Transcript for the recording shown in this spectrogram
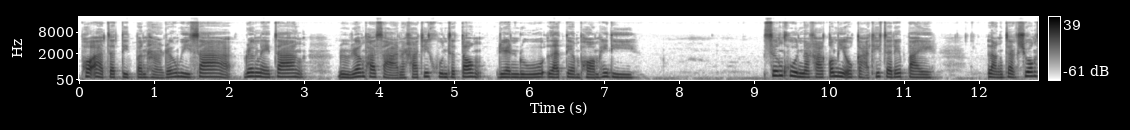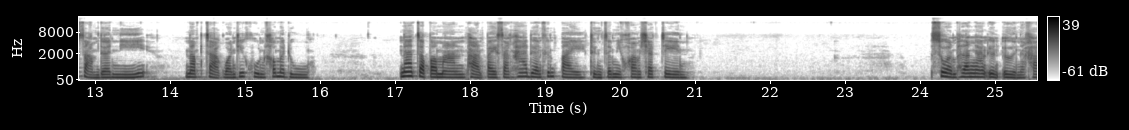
เพราะอาจจะติดปัญหาเรื่องวีซ่า เรื่องนายจ้าง หรือเรื่องภาษานะคะที่คุณจะต้องเรียนรู้และเตรียมพร้อมให้ดี ซึ่งคุณนะคะก็มีโอกาสที่จะได้ไป หลังจากช่วง 3 เดือนนี้ นับจากวันที่คุณเข้ามาดู น่าจะประมาณผ่านไปสัก5เดือนขึ้นไป ถึงจะมีความชัดเจน ส่วนพลังงานอื่นๆนะคะ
